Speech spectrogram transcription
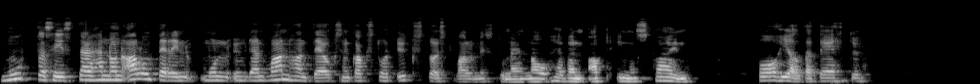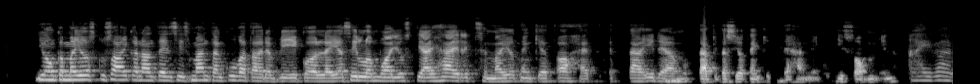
mutta siis tämähän on alun perin mun yhden vanhan teoksen 2011 valmistuneen No Heaven Up in the Sky pohjalta tehty jonka mä joskus aikanaan tein siis Mäntän kuvataideviikoille, ja silloin mua just jäi häiritsemään jotenkin, että ah, että et tämä idea, mutta tämä pitäisi jotenkin tehdä niin kuin isommin. Aivan.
